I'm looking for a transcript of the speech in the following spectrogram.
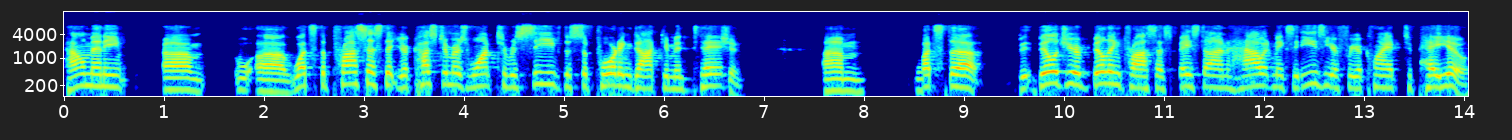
How many um, uh, what's the process that your customers want to receive the supporting documentation? Um, what's the build your billing process based on how it makes it easier for your client to pay you?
